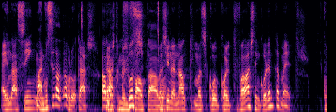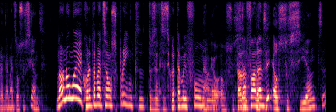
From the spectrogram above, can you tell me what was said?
Ainda assim, Mano, você dá. Oh, bro, Castro. Oh, mano, Castro, que não se lhe fosses- faltava. Imagina, na altu- mas tu falaste em 40 metros. 40 metros é o suficiente. Não, não é. 40 metros é um sprint. 350 é meio fundo. Não, é, o- é o suficiente. Estás a falar para de- é o suficiente.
